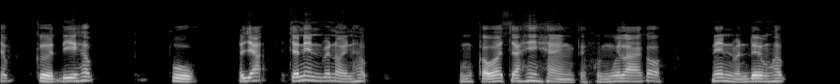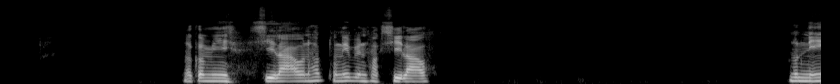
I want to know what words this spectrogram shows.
จะเกิดดีครับ ปลูกระยะจะเน้นไปหน่อยนะครับ ผมกะว่าจะให้ห่างแต่ถึงเวลาก็เน้นเหมือนเดิมครับ แล้วก็มีชีลาวนะครับ ตรงนี้เป็นผักชีลาวรุ่นนี้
